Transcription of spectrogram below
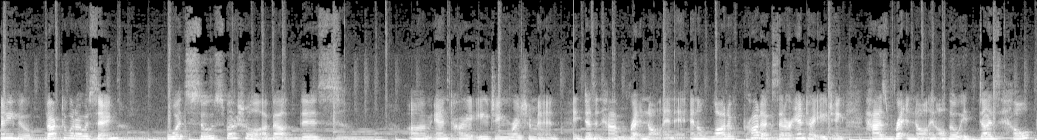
anywho, back to what I was saying. What's so special about this um, anti-aging regimen. It doesn't have retinol in it. And a lot of products that are anti-aging has retinol and although it does help,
